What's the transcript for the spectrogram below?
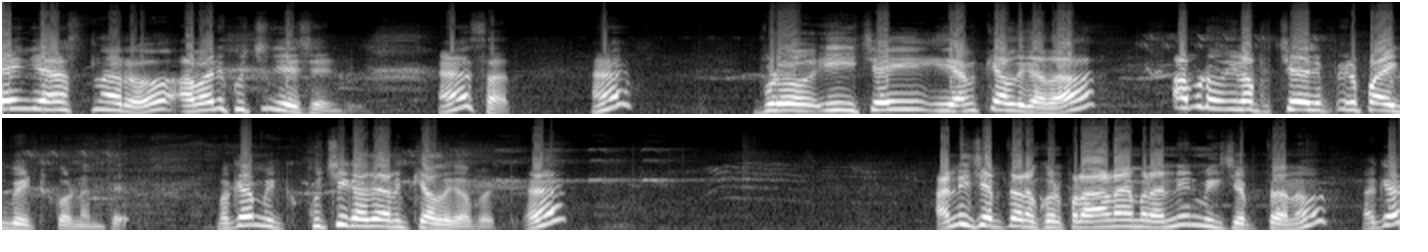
ఏం చేస్తున్నారో అవన్నీ కూర్చుని చేసేయండి. సార్? ఇప్పుడు ఈ చెయ్యి ఇది వెనక్కి వెళ్ళదు కదా? అప్పుడు ఇలా చేయి ఇలా పైకి పెట్టుకోండి అంతే. ఓకే? మీకు కుర్చీ కదా వెనక్కి వెళ్ళదు కాబట్టి. అన్నీ చెప్తాను కొన్ని ప్రాణాయామాలు అన్నీ మీకు చెప్తాను. ఓకే?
